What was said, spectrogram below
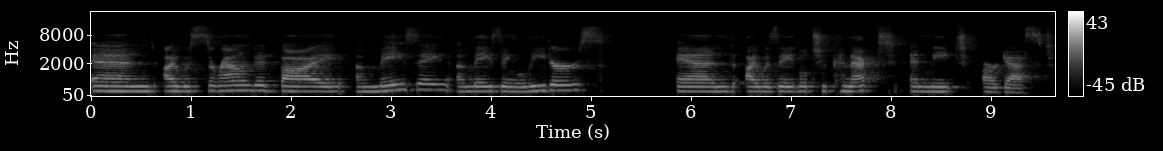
and I was surrounded by amazing, amazing leaders and I was able to connect and meet our guest.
